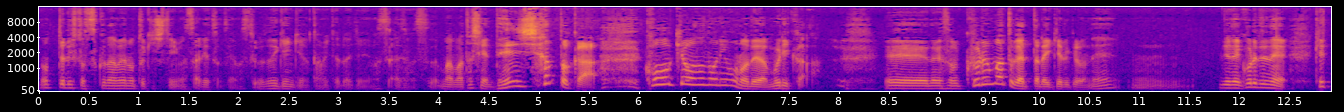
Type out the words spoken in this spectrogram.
乗ってる人少なめの時しています。ありがとうございます。ということで、元気のためいただいております。ありがとうございます。まあまあ確かに電車とか、公共の乗り物では無理か。えー、なんかその車とかやったらいけるけどね。うん。でね、これでね、結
